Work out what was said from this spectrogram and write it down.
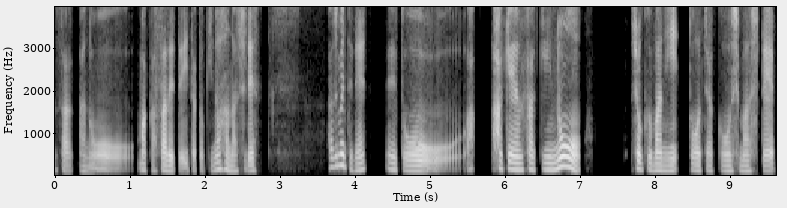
さ、あの、任されていた時の話です。初めてね、えっ、ー、と、派遣先の職場に到着をしまして、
